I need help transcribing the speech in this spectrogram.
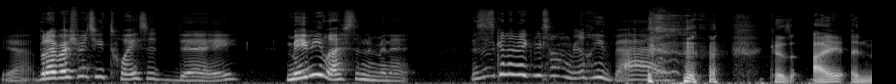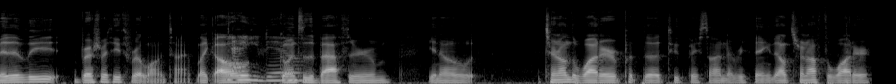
yeah, but I brush my teeth twice a day, maybe less than a minute. This is gonna make me sound really bad. Because I admittedly brush my teeth for a long time. Like I'll you go into the bathroom, you know, turn on the water, put the toothpaste on and everything. Then I'll turn off the water.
